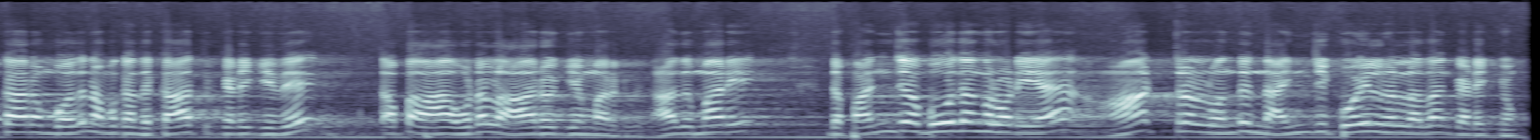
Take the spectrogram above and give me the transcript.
உட்காரும் போது நமக்கு அந்த காற்று கிடைக்குது. அப்போ உடல் ஆரோக்கியமாக இருக்குது. அது மாதிரி இந்த பஞ்சபூதங்களுடைய ஆற்றல் வந்து இந்த அஞ்சு கோயில்களில் தான் கிடைக்கும்.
